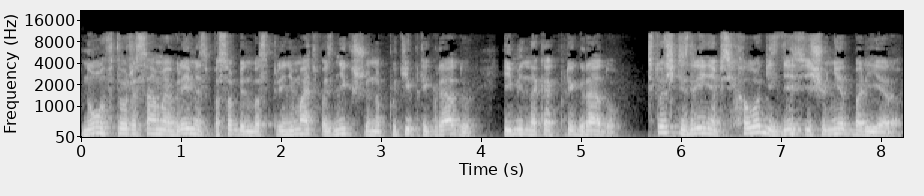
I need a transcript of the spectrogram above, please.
но он в то же самое время способен воспринимать возникшую на пути преграду именно как преграду. С точки зрения психологии здесь еще нет барьера,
